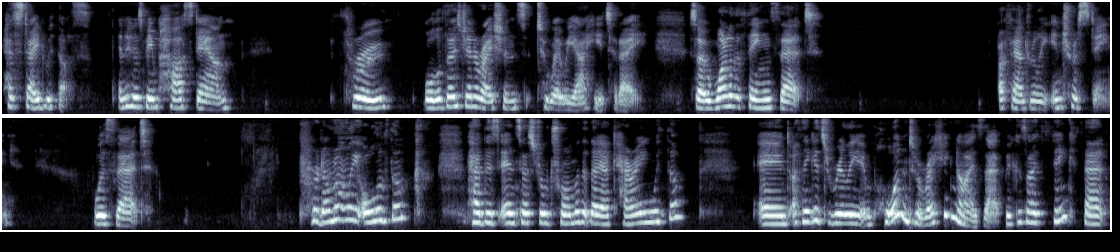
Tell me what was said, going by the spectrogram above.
has stayed with us and it has been passed down through all of those generations to where we are here today. So, one of the things that I found really interesting was that predominantly all of them have this ancestral trauma that they are carrying with them. And I think it's really important to recognize that because I think that,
